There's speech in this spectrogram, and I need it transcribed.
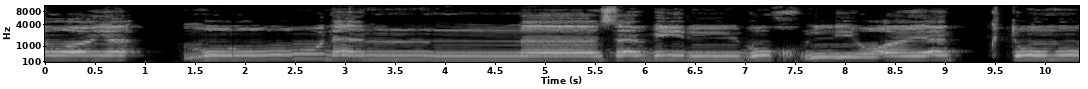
ويأمرون الناس بالبخل ويكتمون.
